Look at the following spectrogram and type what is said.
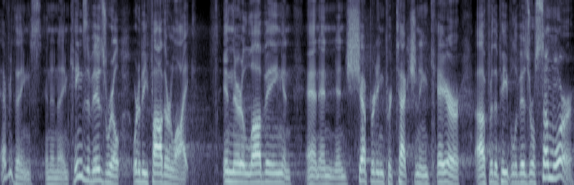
Everything's in a name. Kings of Israel were to be father like in their loving and, and, and, and shepherding, protection, and care uh, for the people of Israel. Some were.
